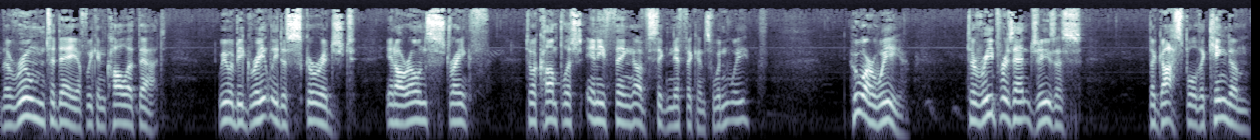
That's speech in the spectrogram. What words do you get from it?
the room today, if we can call it that, we would be greatly discouraged in our own strength to accomplish anything of significance, wouldn't we? Who are we to represent Jesus, the gospel, the kingdom,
